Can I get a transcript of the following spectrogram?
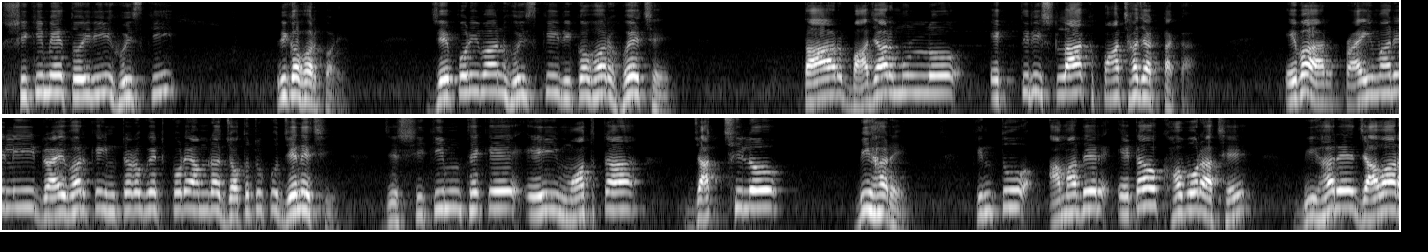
সিকিমে তৈরি হুইস্কি রিকভার করে। যে পরিমাণ হুইস্কি রিকভার হয়েছে, তার বাজার মূল্য একত্রিশ লাখ পাঁচ হাজার টাকা। এবার প্রাইমারিলি ড্রাইভারকে ইন্টারোগেট করে আমরা যতটুকু জেনেছি যে সিকিম থেকে এই মদটা যাচ্ছিল বিহারে। কিন্তু আমাদের এটাও খবর আছে, বিহারে যাওয়ার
